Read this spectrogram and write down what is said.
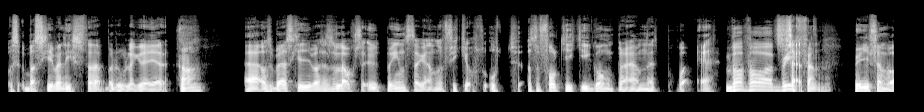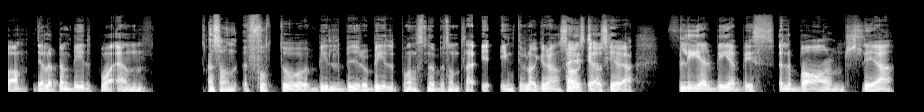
Och bara skriva en lista på roliga grejer. Ja. Eh, och så började jag skriva, sen så la jag också ut på Instagram. Och fick jag så ot- alltså folk gick igång på det här ämnet på ett Vad var briefen? Briefen var, jag la upp en bild på en, en sån fotobildbyråbild på en snubbe som här, inte vill ha Ja, grönsaker. och skrev jag fler bebis eller barnsliga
